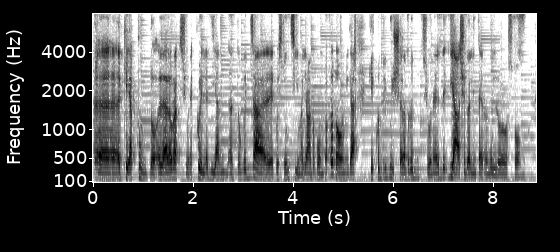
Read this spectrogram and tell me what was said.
eh, che appunto la lavorazione è quella di antagonizzare questo enzima chiamato pompa protonica che contribuisce alla produzione di acido all'interno dello stomaco.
